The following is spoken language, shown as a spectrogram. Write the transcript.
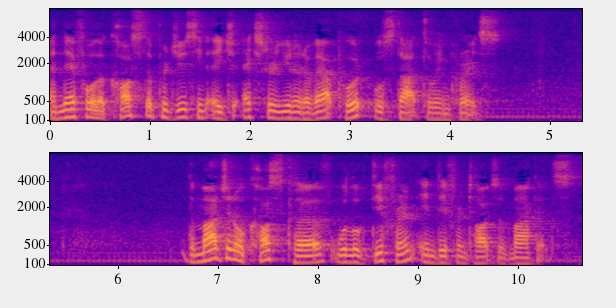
and therefore the cost of producing each extra unit of output will start to increase. The marginal cost curve will look different in different types of markets.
